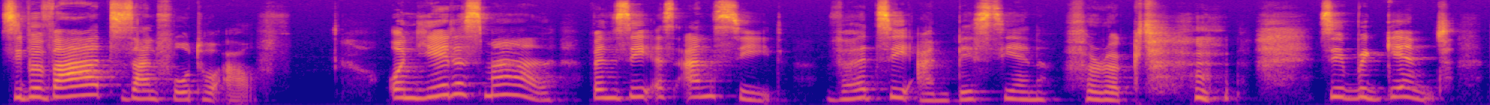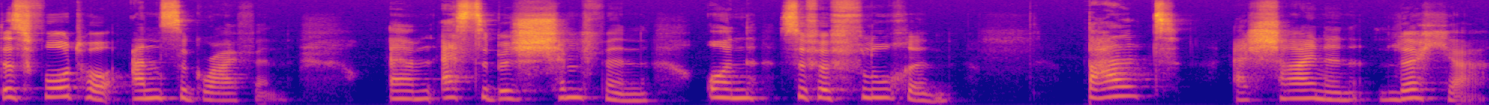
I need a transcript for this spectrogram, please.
Sie bewahrt sein Foto auf. Und jedes Mal, wenn sie es ansieht, wird sie ein bisschen verrückt. sie beginnt, das Foto anzugreifen ähm, es zu beschimpfen und zu verfluchen. Bald erscheinen Löcher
